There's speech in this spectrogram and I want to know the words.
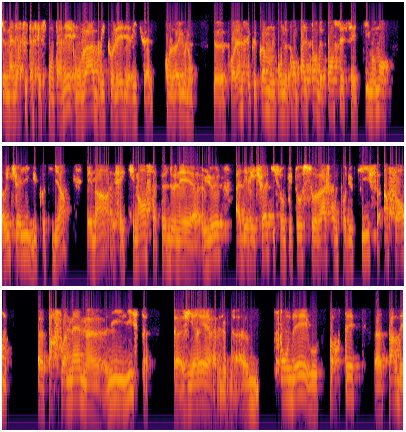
de manière tout à fait spontanée, on va bricoler des rituels, qu'on le veuille ou non. Le problème, c'est que comme on, ne prend pas le temps de penser ces petits moments rituels du quotidien, eh ben, effectivement, ça peut donner euh, lieu à des rituels qui sont plutôt sauvages, contre-productifs, informes, euh, parfois même euh, nihilistes, je dirais, fondés ou portés par des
